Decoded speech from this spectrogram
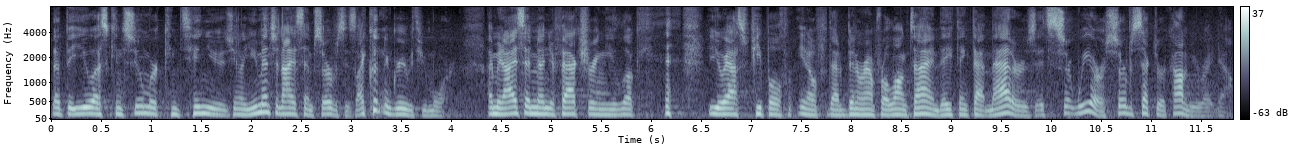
that the U.S. consumer continues. You know, you mentioned ISM services. I couldn't agree with you more. I mean, ISM manufacturing, you look, you ask people, you know, that have been around for a long time, they think that matters. It's we are a service sector economy right now.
